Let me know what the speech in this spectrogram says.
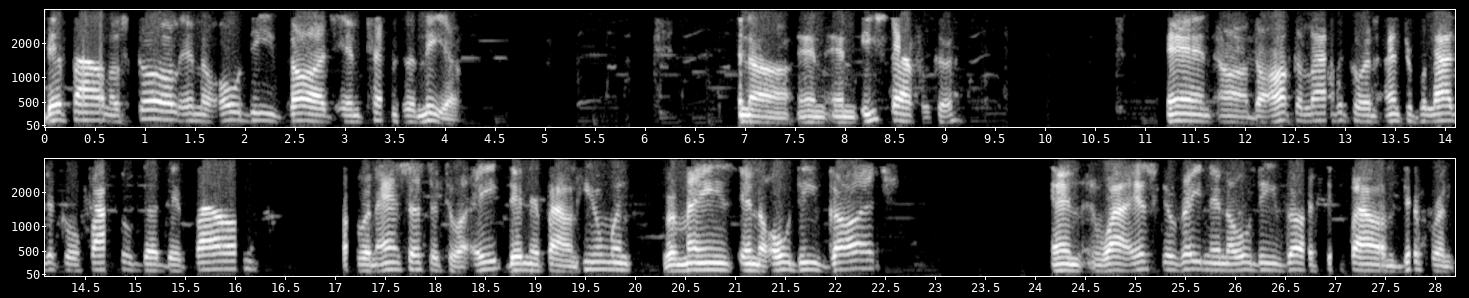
They found a skull in the OD Gorge in Tanzania, in uh, in, in East Africa, and uh, the archaeological and anthropological fossils that they found of an ancestor to an ape. Then they found human remains in the OD Gorge. And while excavating in the OD Gorge, they found different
